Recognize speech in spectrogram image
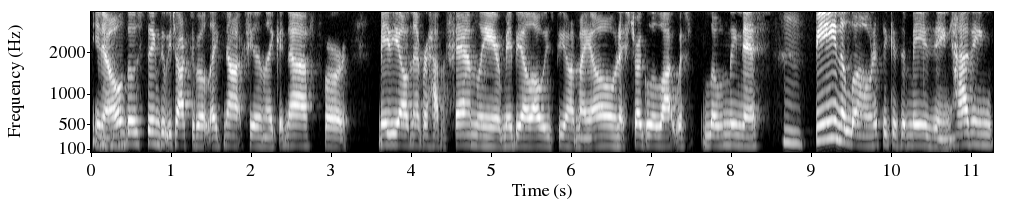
You know, mm-hmm. those things that we talked about, like not feeling like enough, or maybe I'll never have a family, or maybe I'll always be on my own. I struggle a lot with loneliness. Hmm. Being alone, I think, is amazing. Having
